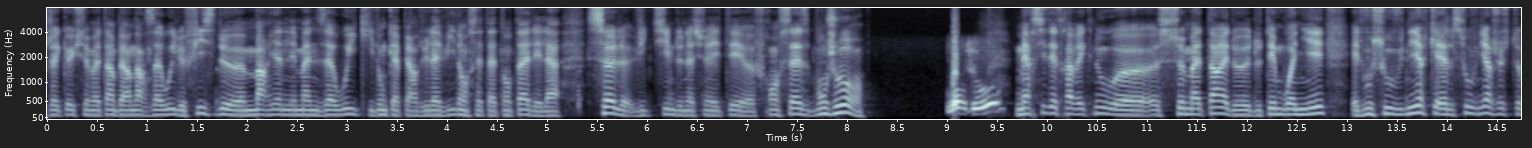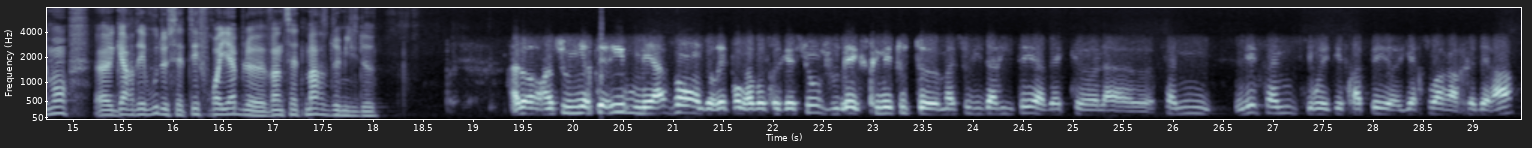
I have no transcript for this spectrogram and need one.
J'accueille ce matin Bernard Zawi, le fils de Marianne Lehmann Zawi, qui donc a perdu la vie dans cet attentat. Elle est la seule victime de nationalité euh, française. Bonjour. Bonjour. Merci d'être avec nous euh, ce matin et de, témoigner et de vous souvenir. Quel souvenir justement euh, gardez-vous de cet effroyable 27 mars 2002 Alors, un souvenir terrible, mais avant de répondre à votre question, je voudrais exprimer toute ma solidarité avec la famille, les familles qui ont été frappées hier soir à Redera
